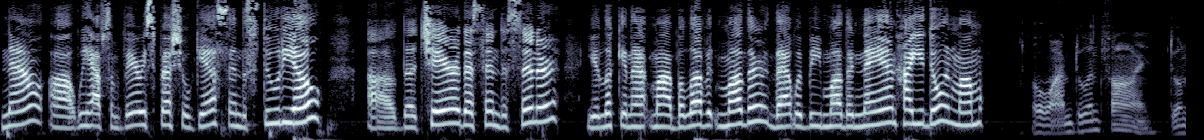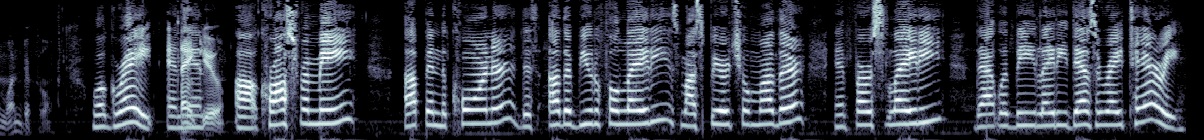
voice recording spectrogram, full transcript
Now, uh, we have some very special guests in the studio. Uh, the chair that's in the center, you're looking at my beloved mother. That would be Mother Nan. How you doing, Mama? Oh, I'm doing fine. Doing wonderful. Well, great. And Thank then, you. Uh, across from me, up in the corner, this other beautiful lady is my spiritual mother and first lady. That would be Lady Desiree Terry.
